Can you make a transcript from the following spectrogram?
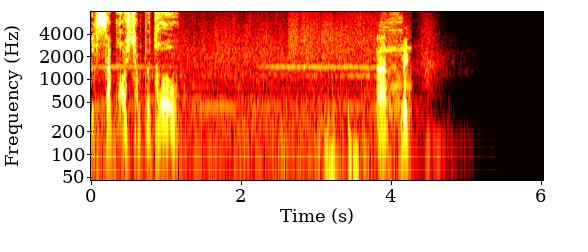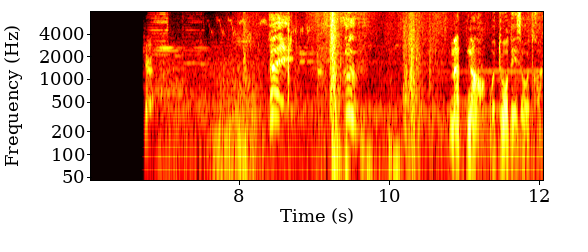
Il s'approche un peu trop. Hein? Mais... Maintenant, au tour des autres.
